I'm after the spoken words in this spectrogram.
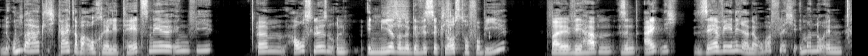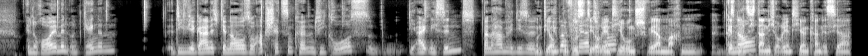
eine Unbehaglichkeit, aber auch Realitätsnähe irgendwie ähm, auslösen und in mir so eine gewisse Klaustrophobie, weil wir haben, sind eigentlich sehr wenig an der Oberfläche, immer nur in, in Räumen und Gängen, die wir gar nicht genau so abschätzen können, wie groß die eigentlich sind. Dann haben wir diese Und die auch bewusst die. Orientierung schwer machen. Dass Genau. man sich da nicht orientieren kann, ist ja,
